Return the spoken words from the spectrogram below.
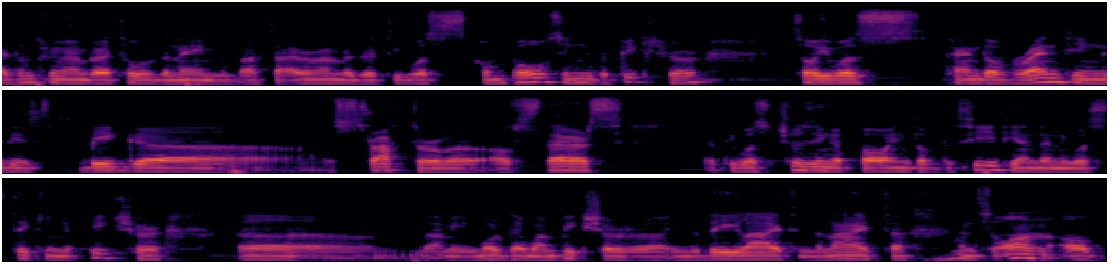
I don't remember at all the name, but I remember that he was composing the picture, so he was kind of renting this big uh, structure of, of stairs that he was choosing a point of the city and then he was taking a picture uh, I mean, more than one picture uh, in the daylight, in the night, uh, mm-hmm. and so on, of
